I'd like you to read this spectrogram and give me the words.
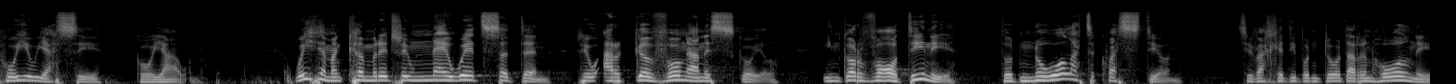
Pwy yw Iesu go iawn? Weithiau mae'n cymryd rhyw newid sydyn, rhyw argyfwng anusgwyl, i'n gorfodi ni ddod nôl at y cwestiwn sydd falle wedi bod yn dod ar yn hôl ni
